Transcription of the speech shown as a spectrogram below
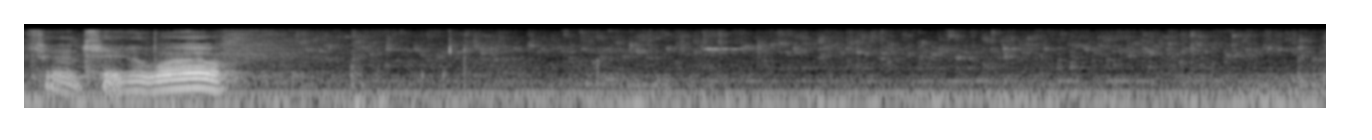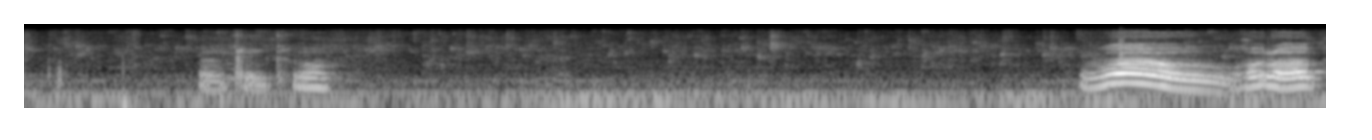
It's gonna take a while. Okay, cool. Whoa, hold up.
